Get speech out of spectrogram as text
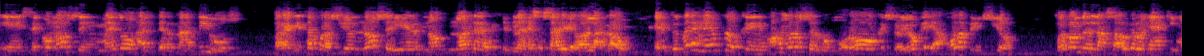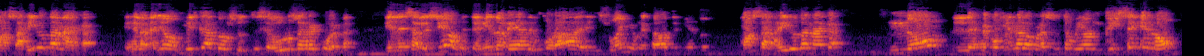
eh, se conocen métodos alternativos para que esta operación no se lleve, no, no es necesario llevarla a cabo. El primer ejemplo que más o menos se rumoró, que se oyó, que llamó la atención, fue cuando el lanzador de los Yankees, Masahiro Tanaka, en el año 2014, usted seguro se recuerda, tiene esa lesión, teniendo aquella temporada de ensueño que estaba teniendo Masahiro Tanaka, no le recomienda la operación Tomillón, dice que no,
